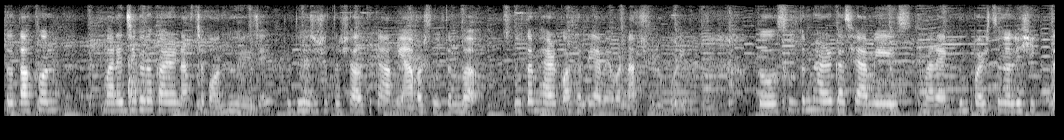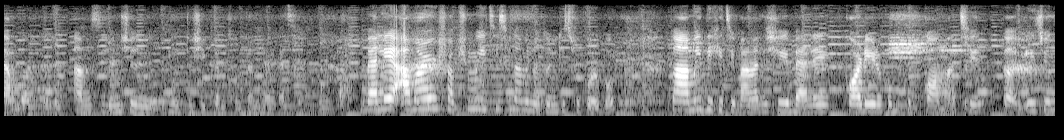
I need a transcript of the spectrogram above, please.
তো তখন মানে যে কোনো কারণে নাচটা বন্ধ হয়ে যায়। তো দু হাজার সতেরো সাল থেকে আমি আবার সুলতান ভা সুলতান ভাইয়ের কথাতে আমি আবার নাচ শুরু করি। তো সুলতান ভাইয়ের কাছে আমি মানে একদম পার্সোনালি শিখতাম। আমি সৃজনশীল নৃত্য শিখতাম সুলতান ভাইয়ের কাছে। ব্যালে আমার সবসময় ইচ্ছে ছিল আমি নতুন কিছু করব। তো আমি দেখেছি বাংলাদেশে ব্যালে করে এরকম খুব কম আছে। তো এই জন্য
